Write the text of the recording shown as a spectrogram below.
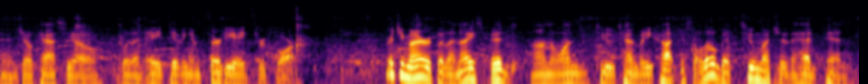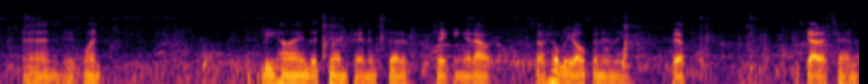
And Joe Cascio with an 8, giving him 38 through 4. Richie Myrick with a nice bid on the 1, 2, 10, but he caught just a little bit too much of the head pin, and it went behind the 10 pin instead of taking it out. So he'll be open in the fifth. He's got a 10.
